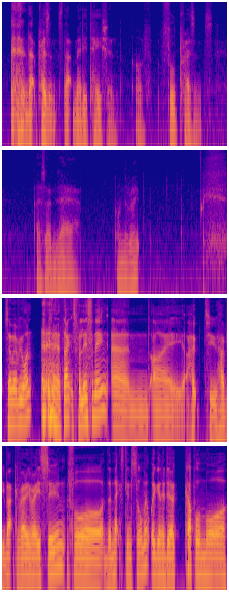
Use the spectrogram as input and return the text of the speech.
that presence, that meditation of full presence as I'm there on the rope. So, everyone, thanks for listening, and I hope to have you back very, very soon for the next instalment. We're going to do a couple more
